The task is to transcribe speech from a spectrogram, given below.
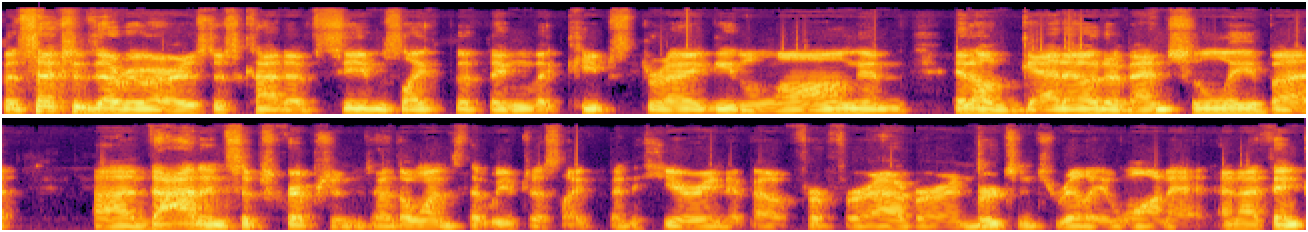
But sections everywhere is just kind of seems like the thing that keeps dragging along, and it'll get out eventually. But uh, that and subscriptions are the ones that we've just like been hearing about for forever, and merchants really want it. And I think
